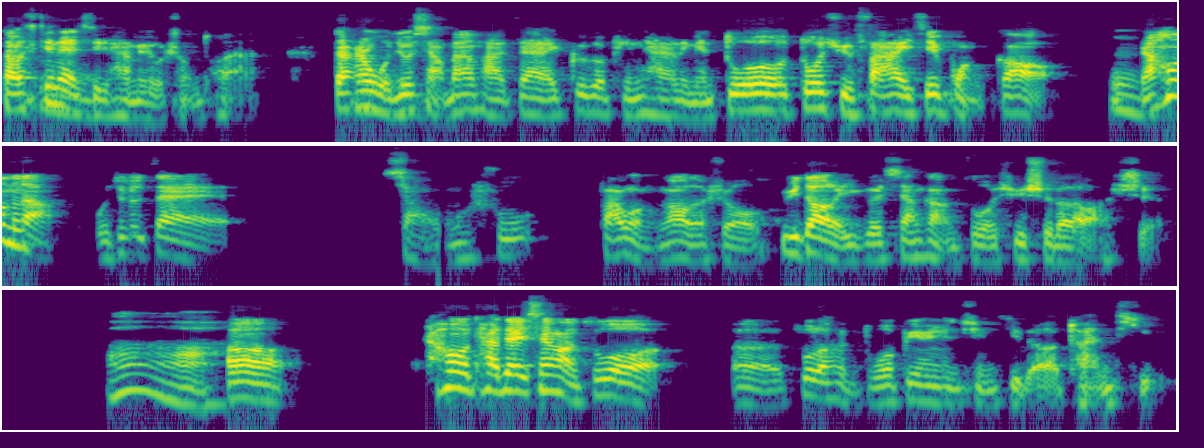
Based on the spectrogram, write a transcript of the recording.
到现在其实。还没有成团。但是，我。就想办法在各个平台里面多多去发一些广告。嗯。然后呢，我就在小红书发广告的时候遇到了一个香港做叙事的老师，啊，呃，然后他在香港做呃做了很多边缘群体的团体，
